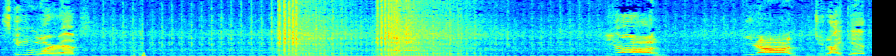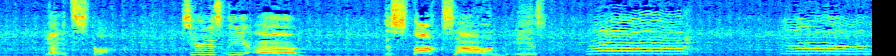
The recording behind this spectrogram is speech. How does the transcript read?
Let's give you more revs. Yon! Yon! Did you like it? Yeah, it's stock. Seriously, um, the stock sound is. ah, ah.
